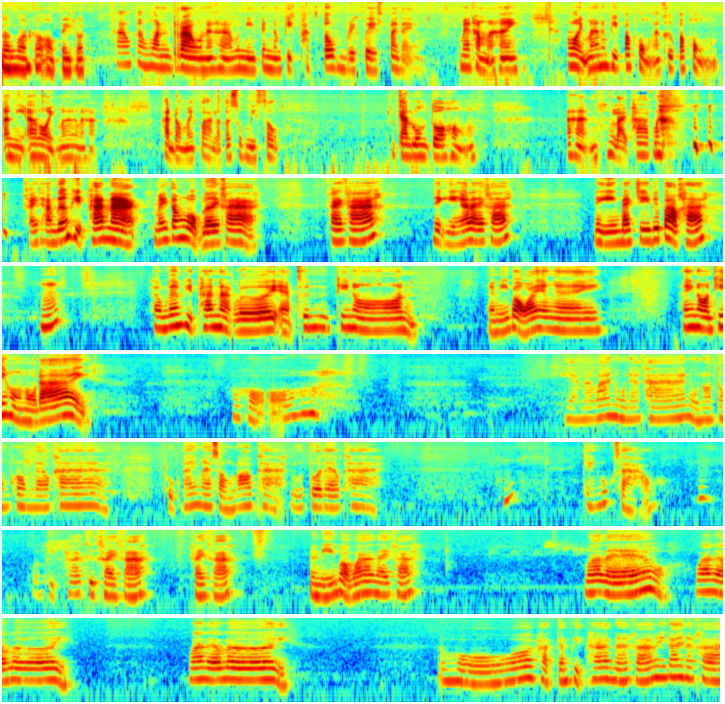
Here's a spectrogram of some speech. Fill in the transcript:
ร้อนๆก็ออกไปรด ข้าวกลางวันเรานะคะ วันนี้เป็นน้ำพริกผักต้มรีเควสไปแล้ว แม่ทำมาให้ อร่อยมากน้ำพริกปลาผงอะคือปลาผงอันนี้อร่อยมากนะคะ ผัดดอกไม้กวาดแล้วก็ซุปมิโซะเป็นการรวมตัวของอาหารหลายภาคมาก ใครทำเรื่องผิดพลาดหนัก ไม่ต้องหลบเลยค่ะ ใครคะ เด็กหญิงอะไรคะ เด็กหญิงแบ็กจีหรือเปล่าคะหืม ทำเรื่องผิดพลาดหนักเลย แอบขึ้นที่นอนแบบนี้บอกว่ายังไง ให้นอนที่ของหนูได้ โอ้โห อย่ามาว่าหนูนะคะ หนูนอนตรงพรมแล้วค่ะ ถูกไล่มาสองรอบค่ะ รู้ตัวแล้วค่ะแกงลูกสาว คนผิดพลาดคือใครคะ ใครคะ ม่มีบอกว่าอะไรคะ ว่าแล้ว ว่าแล้วเลย ว่าแล้วเลย โอ้โห ผัดกันผิดพลาดนะคะ ไม่ได้นะคะ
